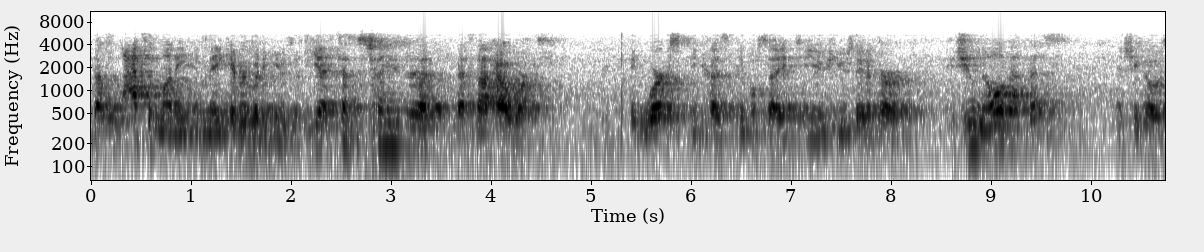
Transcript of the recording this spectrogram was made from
spend lots of money, and make everybody use it. Yes, just change. But that's not how it works. It works because people say to you, you say to her, Did you know about this? And she goes,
